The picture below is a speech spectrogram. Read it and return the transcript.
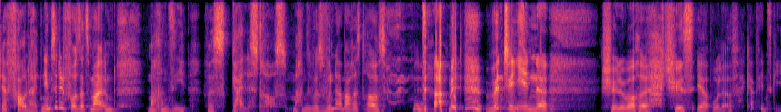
der Faulheit. Nehmen Sie den Vorsatz mal und machen Sie was Geiles draus. Machen Sie was Wunderbares draus. Damit wünsche ich Ihnen eine schöne Woche. Tschüss, Ihr Olaf Kapinski.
